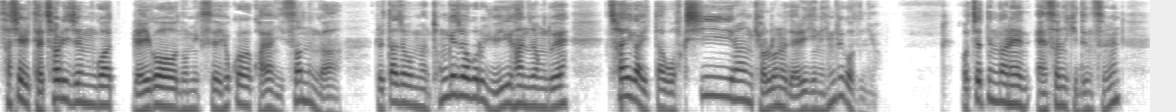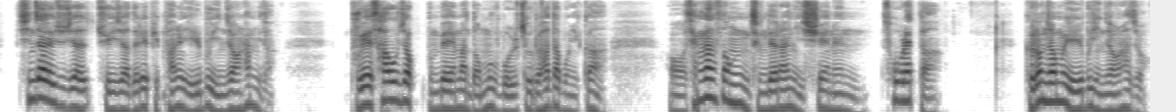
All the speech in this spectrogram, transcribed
사실 대처리즘과 레이거노믹스의 효과가 과연 있었는가를 따져보면 통계적으로 유의한 정도의 차이가 있다고 확실한 결론을 내리기는 힘들거든요. 어쨌든 간에 앤서니 기든스는 신자유주의자들의 비판을 일부 인정을 합니다. 부의 사후적 분배에만 너무 몰두를 하다 보니까 어, 생산성 증대라는 이슈에는 소홀했다. 그런 점을 일부 인정을 하죠.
